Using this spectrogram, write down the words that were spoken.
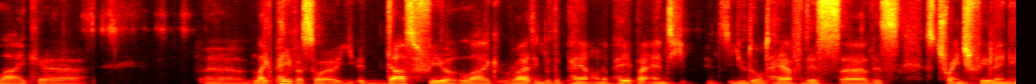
like. Uh, uh, like paper. So it does feel like writing with a pen on a paper, and you don't have this uh, this strange feeling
